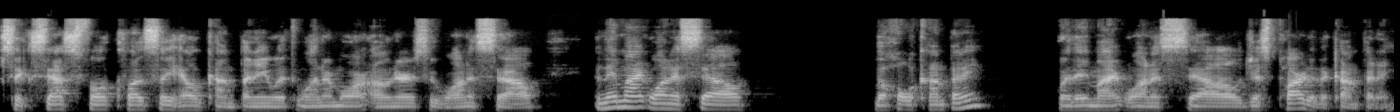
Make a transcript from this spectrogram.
successful, closely held company with one or more owners who want to sell. And they might want to sell the whole company, or they might want to sell just part of the company.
